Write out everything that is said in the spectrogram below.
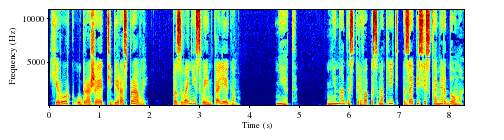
Хирург угрожает тебе расправой. Позвони своим коллегам». «Нет, мне надо сперва посмотреть записи с камер дома».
